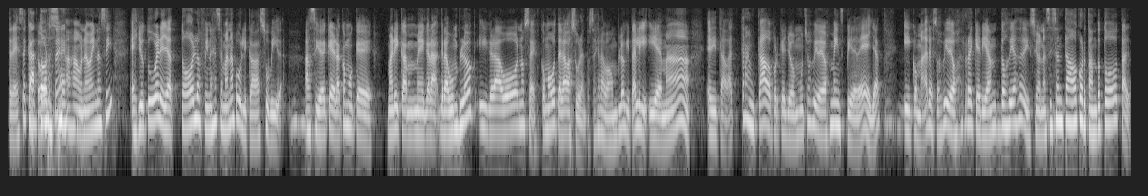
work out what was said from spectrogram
13, 14, 14. ajá, una vaina así, es youtuber, ella todos los fines de semana publicaba su vida. Así de que era como que, marica, me gra- grabo un blog y grabo, no sé, cómo boté la basura. Entonces grababa un blog y tal, y, y Emma editaba trancado porque yo muchos videos me inspiré de ella. Y comadre, esos videos requerían dos días de edición, así sentado cortando todo tal.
